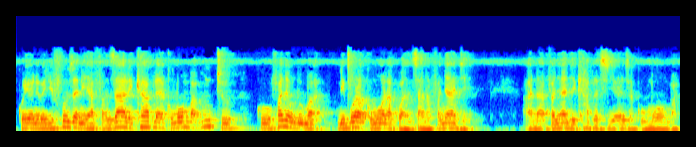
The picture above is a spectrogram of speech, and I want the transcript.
kwa hiyo nimejifunza ni afadhali kabla ya kumwomba mtu kufanya huduma, ni bora kumwona kwanza anafanyaje, anafanyaje kabla sijaweza kumwomba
